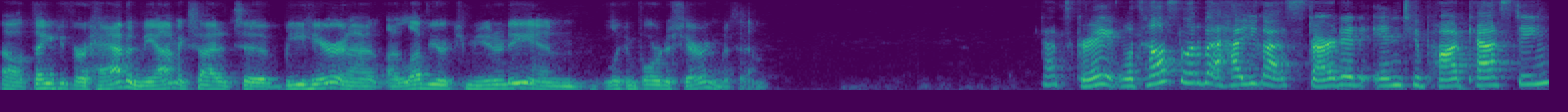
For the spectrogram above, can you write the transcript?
Oh, thank you for having me. I'm excited to be here and I, I love your community and looking forward to sharing with them. That's great. Well, tell us a little bit how you got started into podcasting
